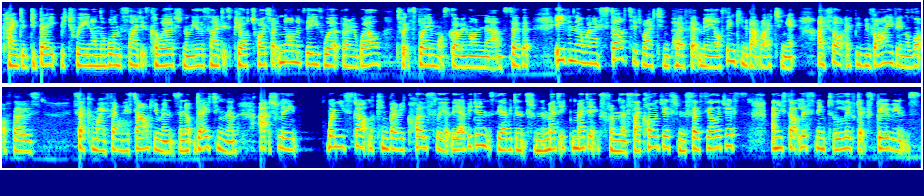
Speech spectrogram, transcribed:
kind of debate between on the one side it's coercion, on the other side it's pure choice, right? None of these work very well to explain what's going on now. So that even though when I started writing Perfect Me or thinking about writing it, I thought I'd be reviving a lot of those second wave feminist arguments and updating them, actually when you start looking very closely at the evidence, the evidence from the medic, medics, from the psychologists, from the sociologists, and you start listening to the lived experience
